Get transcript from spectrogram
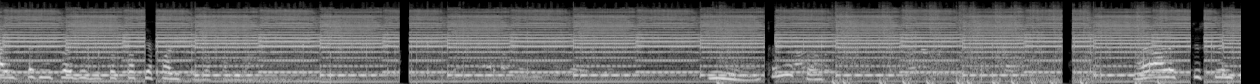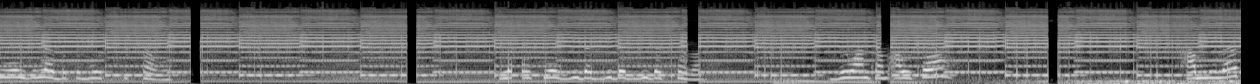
Aha, i ktoś mi powiedział, że to stacja paliw się zapaliła. Nie, to nie to. Ale, ale ty skręciłeś źle, bo to było ciekawe. Jest, jest, widać, widać, widać pożar. Wyłączam auto. Hamulec.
